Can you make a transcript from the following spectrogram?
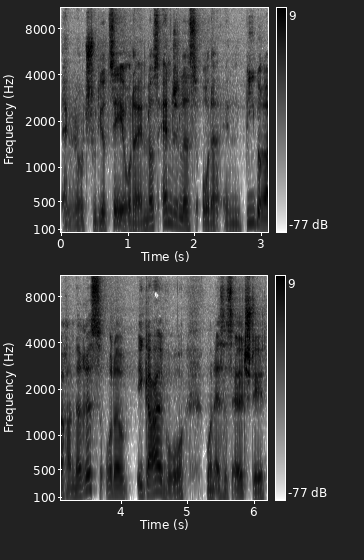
Abbey Road Studio C oder in Los Angeles oder in Biberach an der Riss oder egal wo, wo ein SSL steht,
